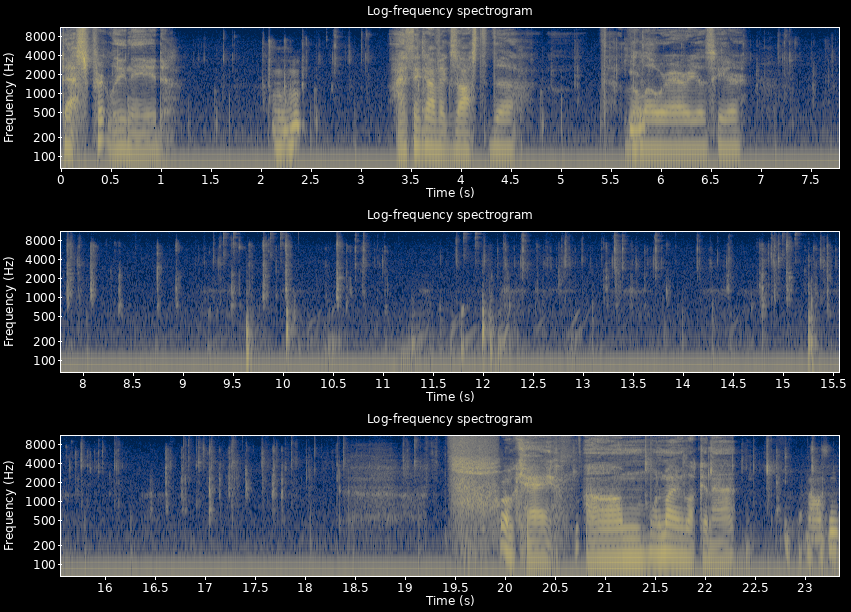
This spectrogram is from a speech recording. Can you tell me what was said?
desperately need. Mm -hmm. I think I've exhausted the the Yeah. lower areas here. Okay. Um, what am I looking at? Nothing.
